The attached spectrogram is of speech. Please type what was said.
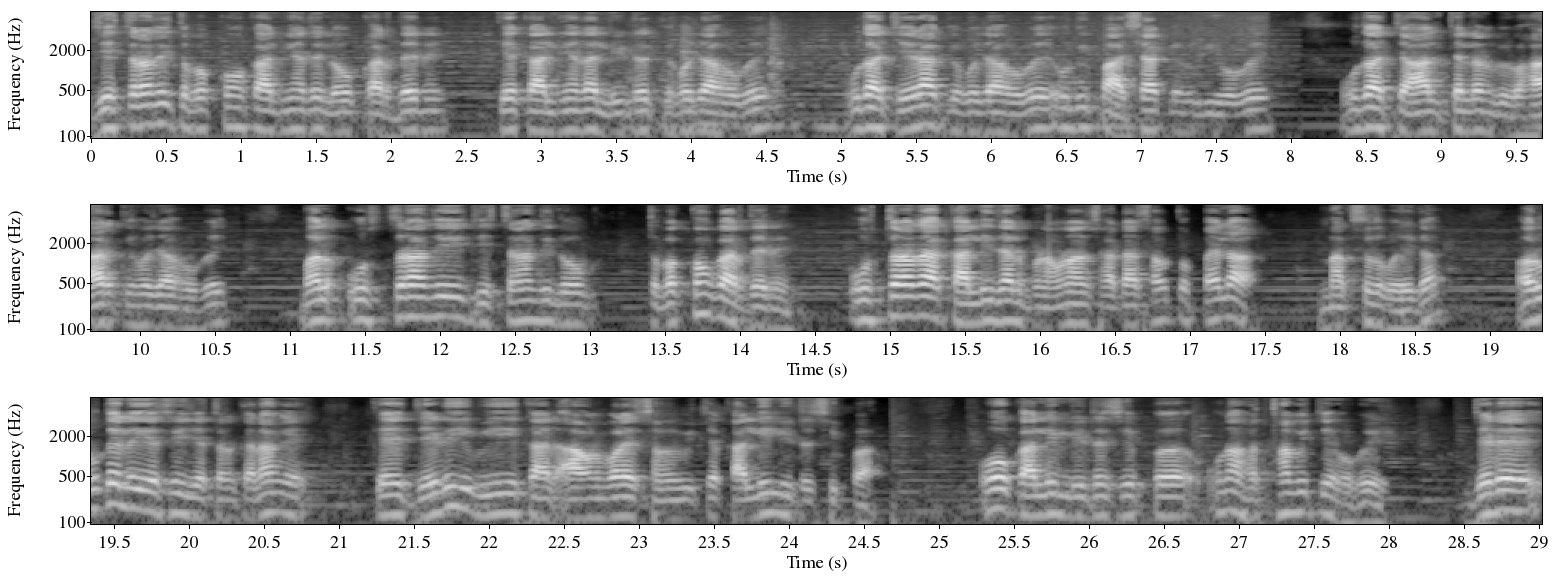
ਜਿਸ ਤਰ੍ਹਾਂ ਦੀ ਤਵੱਕੋ ਅਕਾਲੀਆਂ ਦੇ ਲੋਕ ਕਰਦੇ ਨੇ ਕਿ ਅਕਾਲੀਆਂ ਦਾ ਲੀਡਰ ਕਿਹੋ ਜਿਹਾ ਹੋਵੇ, ਉਹਦਾ ਚਿਹਰਾ ਕਿਹੋ ਜਿਹਾ ਹੋਵੇ, ਉਹਦੀ ਭਾਸ਼ਾ ਕਿਹੋ ਜਿਹੀ ਹੋਵੇ, ਉਹਦਾ ਚਾਲ ਚੱਲਣ ਵਿਵਹਾਰ ਕਿਹੋ ਜਿਹਾ ਹੋਵੇ, ਮਤਲਬ ਉਸ ਤਰ੍ਹਾਂ ਦੀ ਜਿਸ ਤਰ੍ਹਾਂ ਦੀ ਲੋਕ ਤਵੱਕੋ ਕਰਦੇ ਨੇ, ਉਸ ਤਰ੍ਹਾਂ ਦਾ ਅਕਾਲੀ ਦਲ ਬਣਾਉਣਾ ਸਾਡਾ ਸਭ ਤੋਂ ਪਹਿਲਾ ਮਕਸਦ ਹੋਏਗਾ। ਔਰ ਉਹਦੇ ਲਈ ਅਸੀਂ ਯਤਨ ਕਰਾਂਗੇ ਕਿ ਜਿਹੜੀ ਵੀ ਅਕਾ- ਆਉਣ ਵਾਲੇ ਸਮੇਂ ਵਿੱਚ ਅਕਾਲੀ ਲੀਡਰਸ਼ਿਪ ਆ ਉਹ ਅਕਾਲੀ ਲੀਡਰਸ਼ਿਪ ਉਹਨਾਂ ਹੱਥਾਂ ਵਿੱਚ ਹੋਵੇ, ਜਿਹੜੇ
